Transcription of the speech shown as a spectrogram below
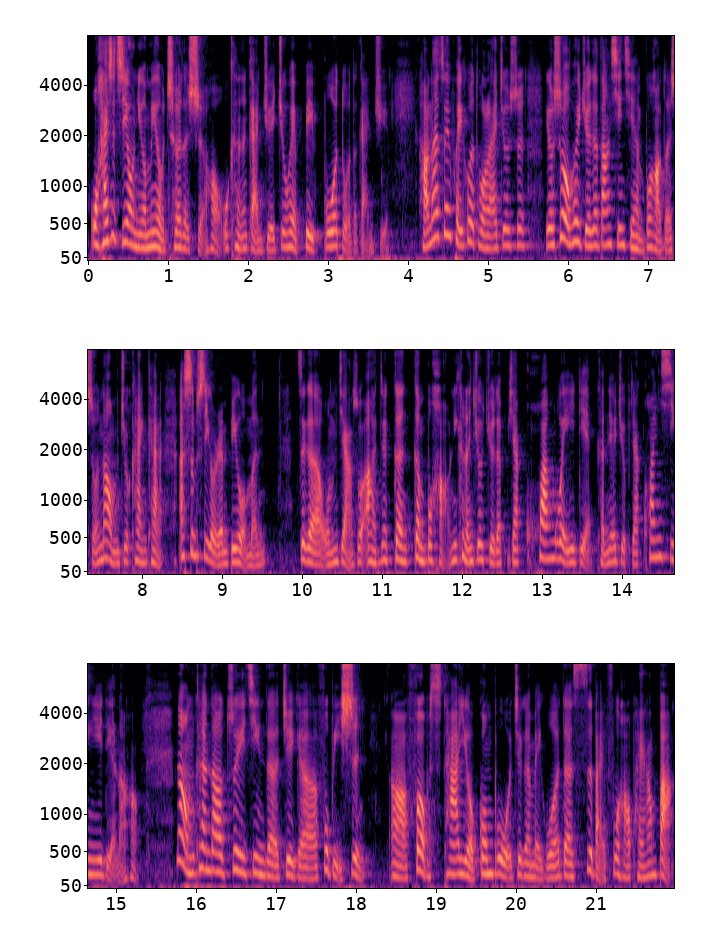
我还是只有牛没有车的时候，我可能感觉就会被剥夺的感觉。好，那再回过头来，就是有时候我会觉得，当心情很不好的时候，那我们就看看啊，是不是有人比我们。这个我们讲说啊，这更更不好，你可能就觉得比较宽慰一点，可能就比较宽心一点了哈。那我们看到最近的这个富比士啊，Forbes 它有公布这个美国的四百富豪排行榜，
